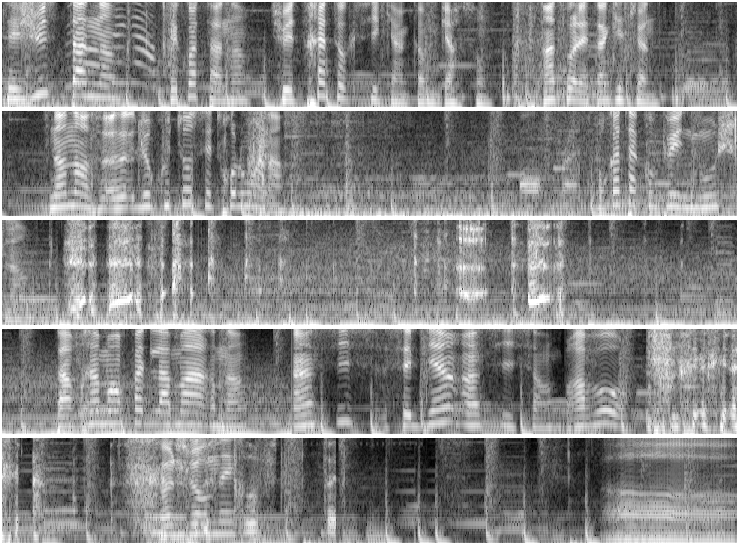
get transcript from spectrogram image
T'es juste tanin. C'est quoi tanin Tu es très toxique hein, comme garçon. Un toilette, un kitchen. Non, non, euh, le couteau c'est trop loin là. Pourquoi t'as coupé une mouche là vraiment fait de la marne. Hein. Un 6, c'est bien un 6. Hein. Bravo. Bonne journée. Oh.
